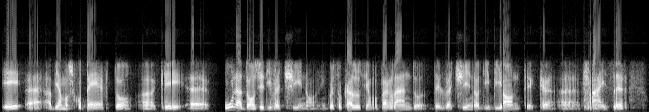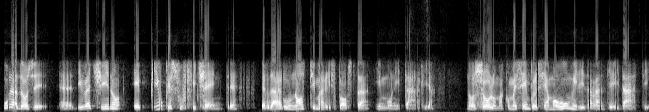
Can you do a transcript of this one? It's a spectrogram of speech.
e eh, abbiamo scoperto eh, che una dose di vaccino, in questo caso stiamo parlando del vaccino di BioNTech eh, Pfizer, una dose eh, di vaccino è più che sufficiente per dare un'ottima risposta immunitaria. Non solo, ma come sempre siamo umili davanti ai dati.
